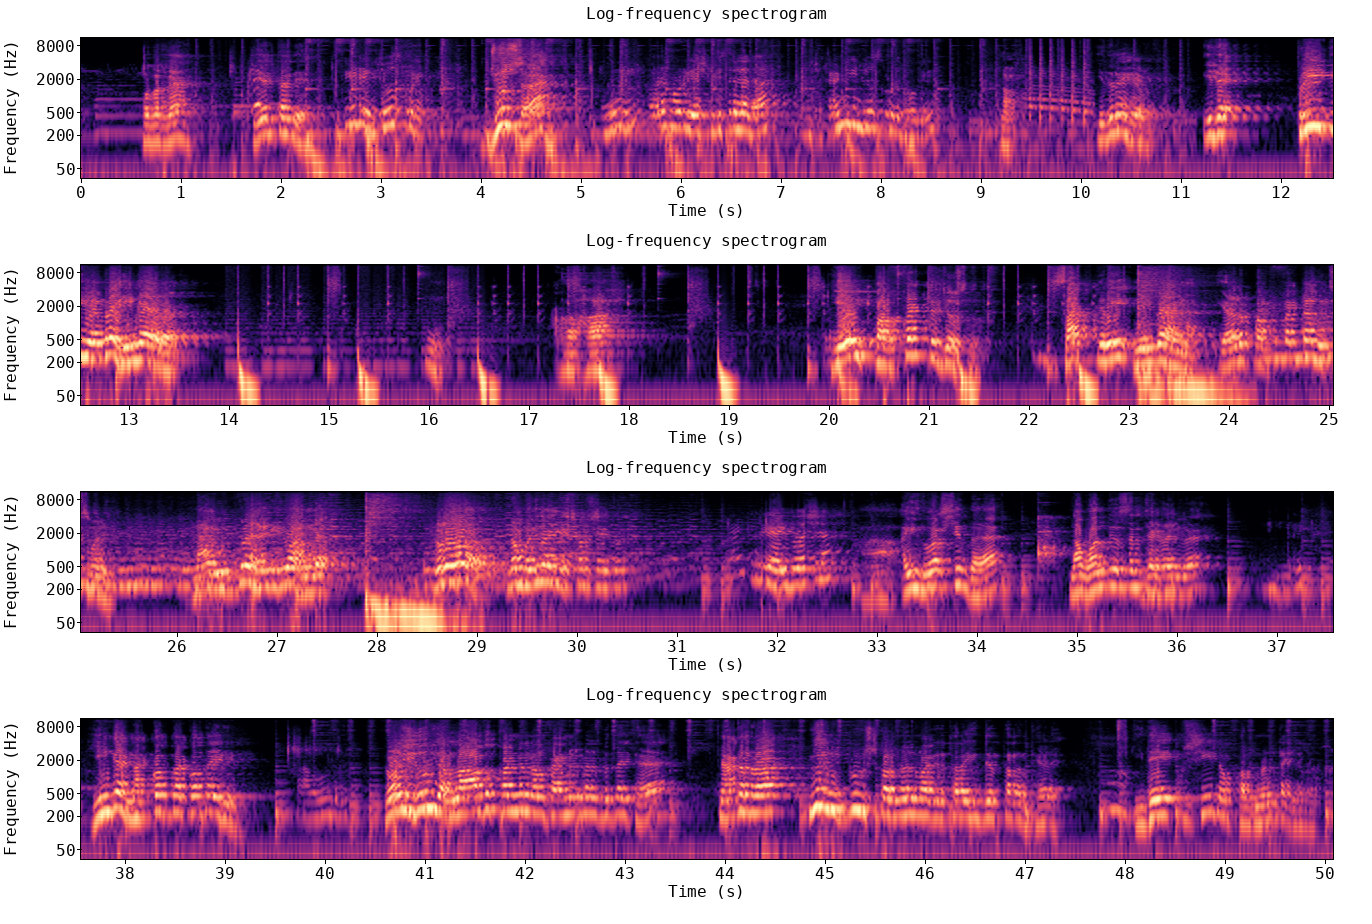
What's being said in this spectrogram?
ಹೋಗ್ಬರ್ಲ? ಏನು ತಂದೆ? ಜ್ಯೂಸ್ ಕುಡಿ. ಜ್ಯೂಸ್ ಹ್ಞೂ ಹೊರಗೆ ನೋಡ್ರಿ ಎಷ್ಟು ಬಿಸಿಲದ. ಹಣ್ಣಿನ ಜ್ಯೂಸ್ ಕುಡಿದು ಹೋಗಿ. ನೋ ಇದನ್ನೇ ಹೇಳು ಇದೆ. ಪ್ರೀತಿ ಅಂದ್ರೆ ಹಿಂಗೆ ಇರಬೇಕು. ಆಹಾ. ಏನ್ ಪರ್ಫೆಕ್ಟ್ ಜ್ಯೂಸ್ ಸಕ್ಕರೆ ನಿಂಬೆ ಹಣ್ಣ. ಎರಡು ಪರ್ಫೆಕ್ಟ್ ಮಿಕ್ಸ್ ಮಾಡಿ. ನಾವಿಬ್ರು ಹೇಗಿದ್ರು ಹಂಗ. ನೋಡು ನಮ್ಮ ಮದುವೆ ಎಷ್ಟು ವರ್ಷ ಆಯ್ತು? ಐದು ವರ್ಷ. ಆ, ಐದು ವರ್ಷದಿಂದ ನಾವು ಒಂದ್ ದಿವಸ ಜಗಳ ಹಿಂಗೆ ನಕ್ಕೋತ್ ನಕ್ಕೋತಾ ಇದೀವಿ. ನೋಡಿ ಇದು ಎಲ್ಲಾರ್ದು ಕಣ್ಣು ನಮ್ಮ ಫ್ಯಾಮಿಲಿ ಮೇಲೆ ಬಿದ್ದೈತೆ. ಯಾಕಂದ್ರೆ ಇವ್ರು ಇಬ್ರು ಇಷ್ಟು ಅನ್ಯೋನ್ಯವಾಗಿರ್ತಾರ ಇದ್ದಿರ್ತಾರ ಅಂತ ಹೇಳಿ. ಇದೇ ಖುಷಿ ನಾವು ಪರ್ಮನೆಂಟ್ ಆಗಿರ್ಬೇಕು.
